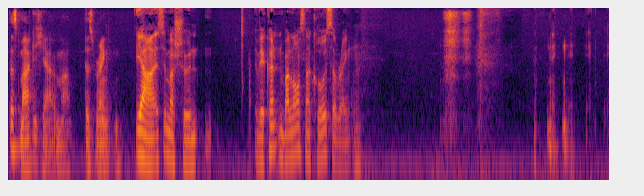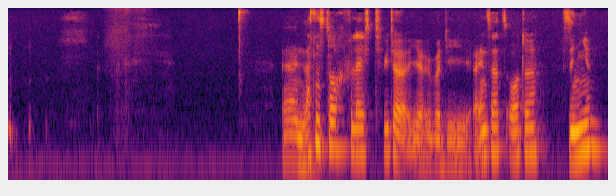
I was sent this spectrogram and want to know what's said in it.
Das mag ich ja immer, das Ranken. Ja, ist immer schön. Wir könnten Balance nach Größe ranken. Äh, lass uns doch vielleicht wieder hier über die Einsatzorte sinnieren.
